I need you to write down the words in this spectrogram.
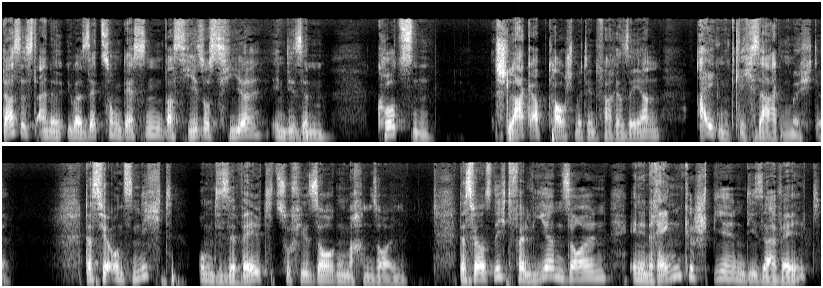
Das ist eine Übersetzung dessen, was Jesus hier in diesem kurzen Schlagabtausch mit den Pharisäern eigentlich sagen möchte. Dass wir uns nicht um diese Welt zu viel Sorgen machen sollen, dass wir uns nicht verlieren sollen in den Ränkespielen dieser Welt,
